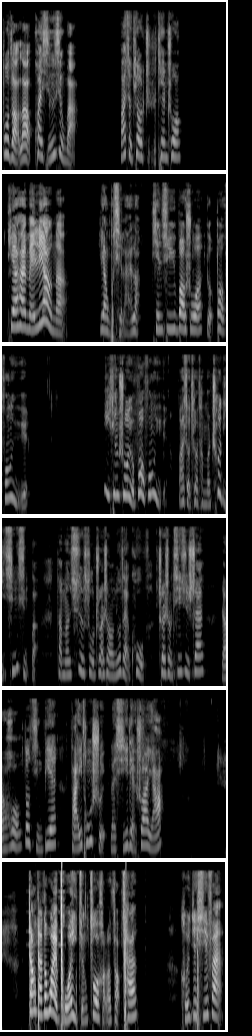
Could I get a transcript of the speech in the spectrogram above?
不早了，快醒醒吧！马小跳指着天窗，天还没亮呢，亮不起来了。天气预报说有暴风雨。一听说有暴风雨，马小跳他们彻底清醒了。他们迅速穿上牛仔裤，穿上 T 恤衫，然后到井边打一桶水来洗脸刷牙。张达的外婆已经做好了早餐：荷叶稀饭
